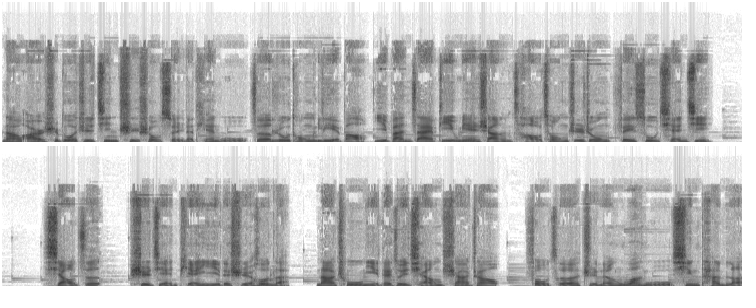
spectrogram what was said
那二十多只金翅受损的天蜈，则如同猎豹一般，在地面上草丛之中飞速前进。小子，是捡便宜的时候了，拿出你的最强杀招，否则只能望武兴叹了。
